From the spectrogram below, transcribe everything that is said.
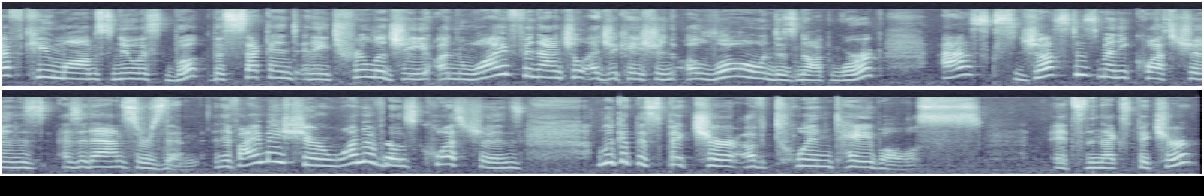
FQ Mom's newest book, the second in a trilogy on why financial education alone does not work, asks just as many questions as it answers them. And if I may share one of those questions, look at this picture of twin tables. It's the next picture.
